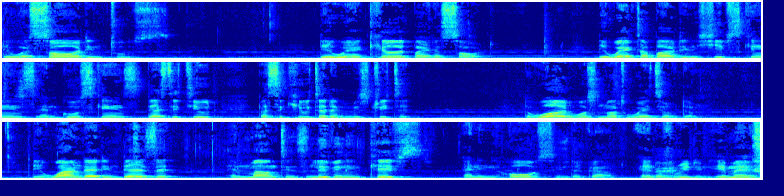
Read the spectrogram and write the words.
They were sawed in twos. They were killed by the sword. They went about in sheepskins and goatskins, destitute, persecuted, and mistreated. The world was not worthy of them. They wandered in desert and mountains, living in caves and in holes in the ground. End of reading. Amen.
